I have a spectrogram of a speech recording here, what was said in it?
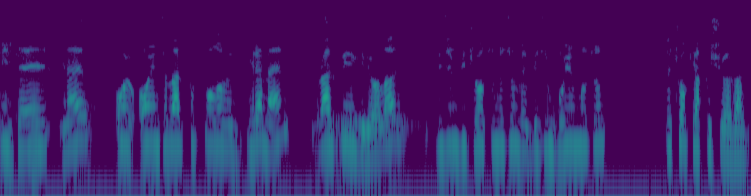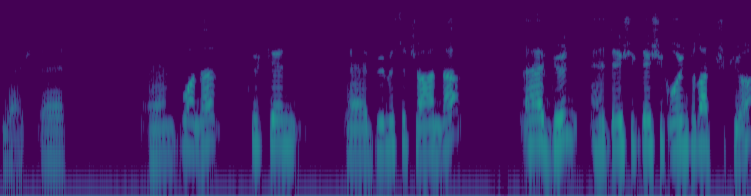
Biz de oy- oyuncular futbolu giremeyen rugby'ye giriyorlar. Bizim vücudumuzun ve bizim huyumuzun işte çok yakışıyor rugby'ye. İşte e, bu anda Türkiye'nin e, büyümesi çağında her gün e, değişik değişik oyuncular çıkıyor.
